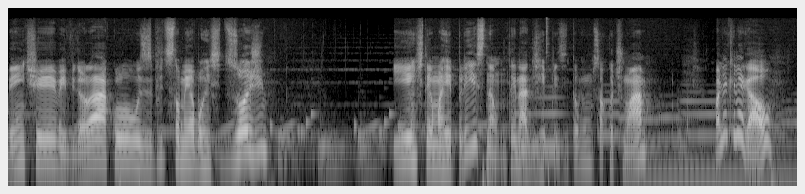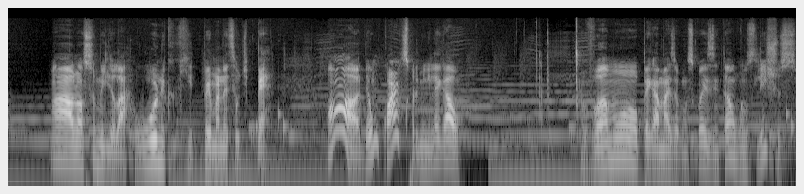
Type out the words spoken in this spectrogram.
Pente, bem-vindo oráculo. Os espíritos estão meio aborrecidos hoje. E a gente tem uma reprise? Não, não tem nada de reprise. Então vamos só continuar. Olha que legal. Ah, o nosso milho lá. O único que permaneceu de pé. Ó, oh, deu um quartzo pra mim, legal. Vamos pegar mais algumas coisas então, alguns lixos.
